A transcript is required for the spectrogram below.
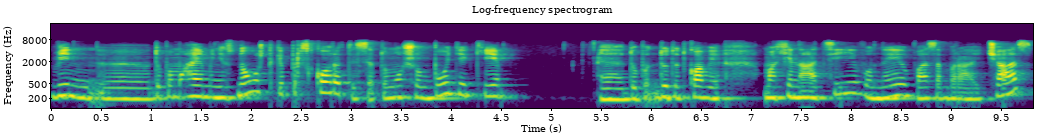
він е, допомагає мені знову ж таки прискоритися, тому що будь-які е, додаткові махінації вони у вас забирають час.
